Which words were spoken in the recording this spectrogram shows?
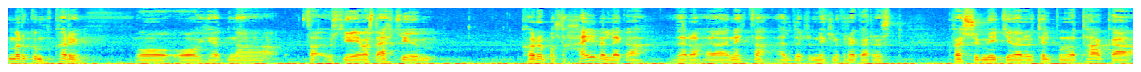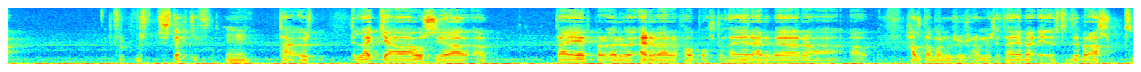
mörgum hverjum og, og hérna það, veist, ég efast ekki um körfubólta hæfileika þeirra eða neitt það heldur miklu frekar veist, hversu mikið þær eru tilbúin að taka stökkið mm. Ta, veist, leggja það á sig að, að það er bara erfi- erfiðara að fá boltan það er erfiðara að, að halda fram að sig það er, bara- veist, þetta er bara allt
